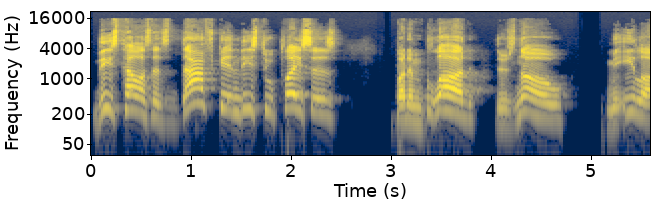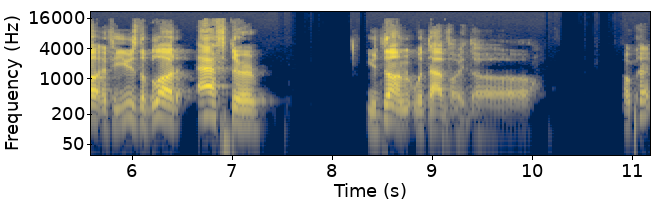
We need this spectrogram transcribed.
These tell us that's dafka in these two places, but in blood there's no meila if you use the blood after you're done with the avodah. Okay.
